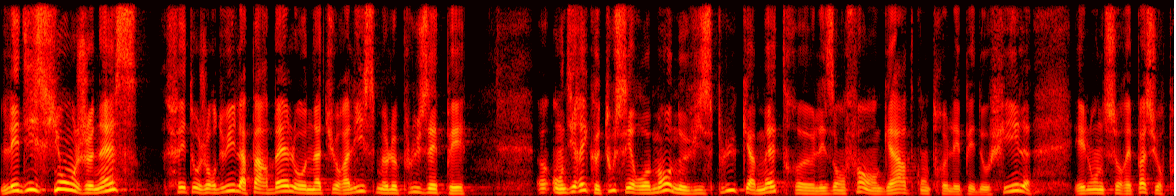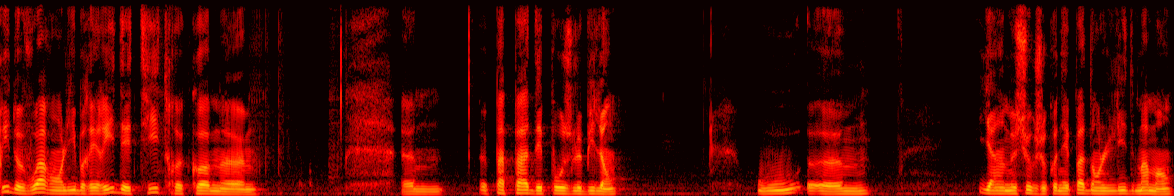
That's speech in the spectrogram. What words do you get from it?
L'édition jeunesse fait aujourd'hui la part belle au naturalisme le plus épais. On dirait que tous ces romans ne visent plus qu'à mettre les enfants en garde contre les pédophiles, et l'on ne serait pas surpris de voir en librairie des titres comme euh, euh, Papa dépose le bilan, où euh, il y a un monsieur que je ne connais pas dans le lit de maman.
